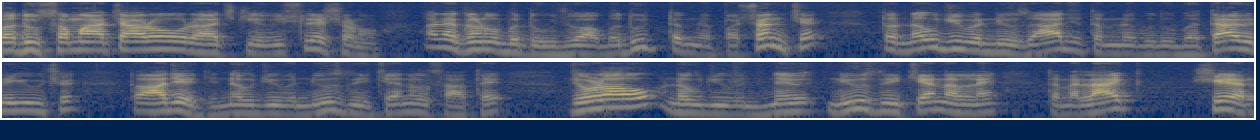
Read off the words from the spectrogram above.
વધુ સમાચારો, રાજકીય વિશ્લેષણો અને ઘણું બધું. જો આ બધું જ તમને પસંદ છે, તો નવજીવન ન્યૂઝ આજ તમને બધું બતાવી રહ્યું છે. તો આજે જ નવજીવન ન્યૂઝની ચેનલ સાથે જોડાઓ. નવજીવન ન્યૂઝની ચેનલને તમે લાઇક શેર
